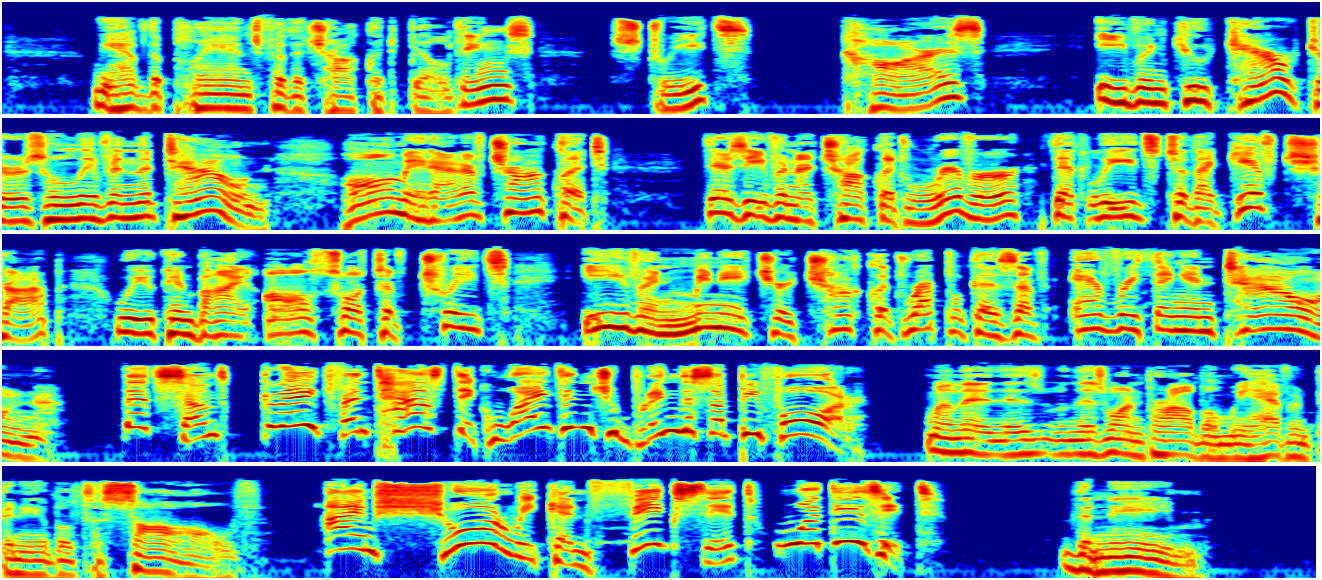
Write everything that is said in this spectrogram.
We have the plans for the chocolate buildings, streets, cars, even cute characters who live in the town, all made out of chocolate. There's even a chocolate river that leads to the gift shop where you can buy all sorts of treats, even miniature chocolate replicas of everything in town. That sounds great, fantastic. Why didn't you bring this up before? Well, there's, there's one problem we haven't been able to solve. I'm sure we can fix it. What is it? The name.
